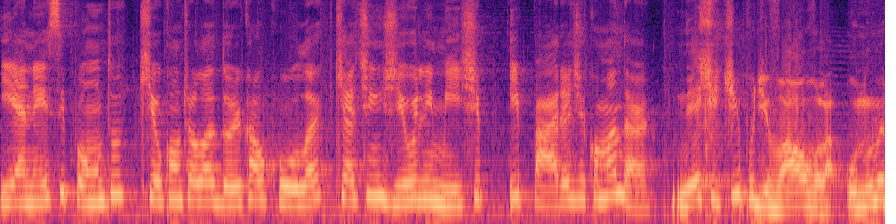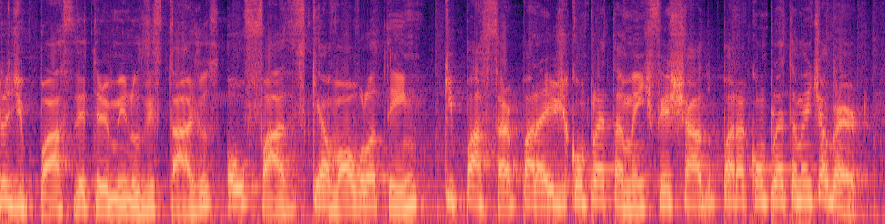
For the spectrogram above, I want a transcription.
E é nesse ponto que o controlador calcula que atingiu o limite e para de comandar. Neste tipo de válvula, o número de passos determina os estágios ou fases que a válvula tem que passar para ir de completamente fechado para completamente aberto.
